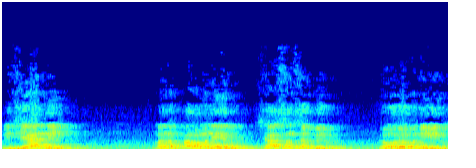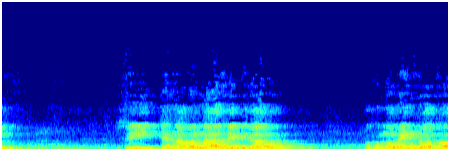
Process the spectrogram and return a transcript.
విజయాన్ని మన పలమనేరు శాసనసభ్యులు గౌరవనీయులు శ్రీ ఎన్ అమర్నాథ్ రెడ్డి గారు ఒక మొమెంటోతో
